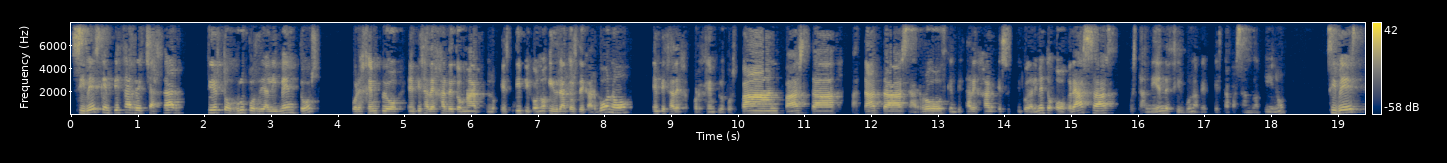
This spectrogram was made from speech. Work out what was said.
Si ves que empieza a rechazar ciertos grupos de alimentos, por ejemplo, empieza a dejar de tomar lo que es típico, ¿no? Hidratos de carbono, empieza a dejar, por ejemplo, pues pan, pasta, patatas, arroz, que empieza a dejar ese tipo de alimentos, o grasas, pues también decir, bueno, a ver qué está pasando aquí, ¿no? Si ves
